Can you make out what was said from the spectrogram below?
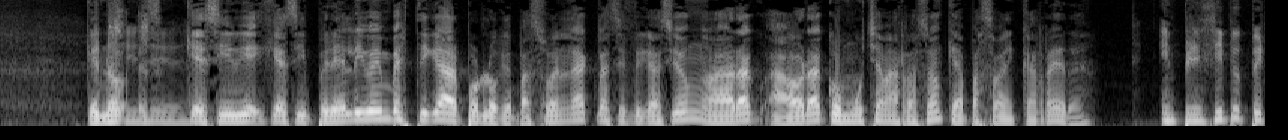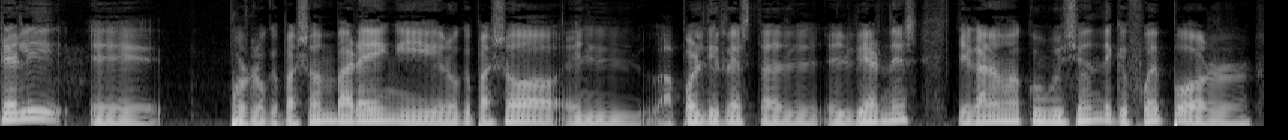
que no Sí, es- sí. que si que si Pirelli iba a investigar por lo que pasó en la clasificación, ahora ahora con mucha más razón que ha pasado en carrera. En principio Pirelli eh, por lo que pasó en Bahrein y lo que pasó en, a Paul Di Resta el, el viernes, llegaron a la conclusión de que fue por,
